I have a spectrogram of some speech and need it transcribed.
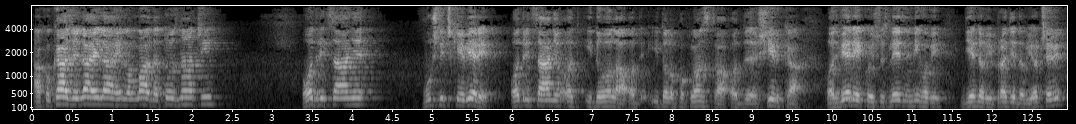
ako kaže la ilaha illallah, da to znači odricanje mušličke vjere, odricanje od idola, od idolopoklonstva, od širka, od vjere koji su slijedili njihovi djedovi, pradjedovi, očevi.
